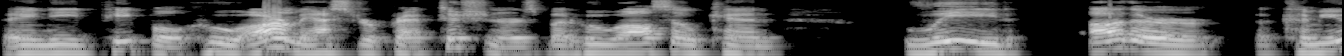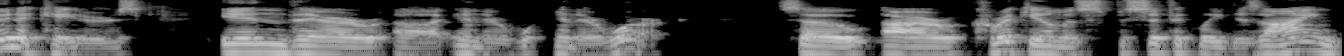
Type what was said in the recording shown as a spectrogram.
They need people who are master practitioners, but who also can lead other communicators in their uh, in their in their work. So our curriculum is specifically designed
